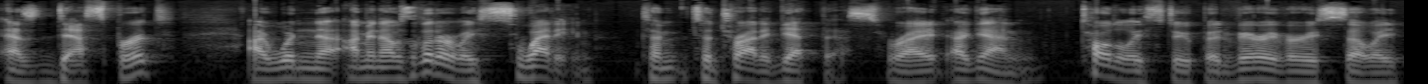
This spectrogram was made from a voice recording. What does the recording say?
as desperate. I wouldn't, I mean, I was literally sweating to, to try to get this, right? Again, totally stupid, very, very silly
